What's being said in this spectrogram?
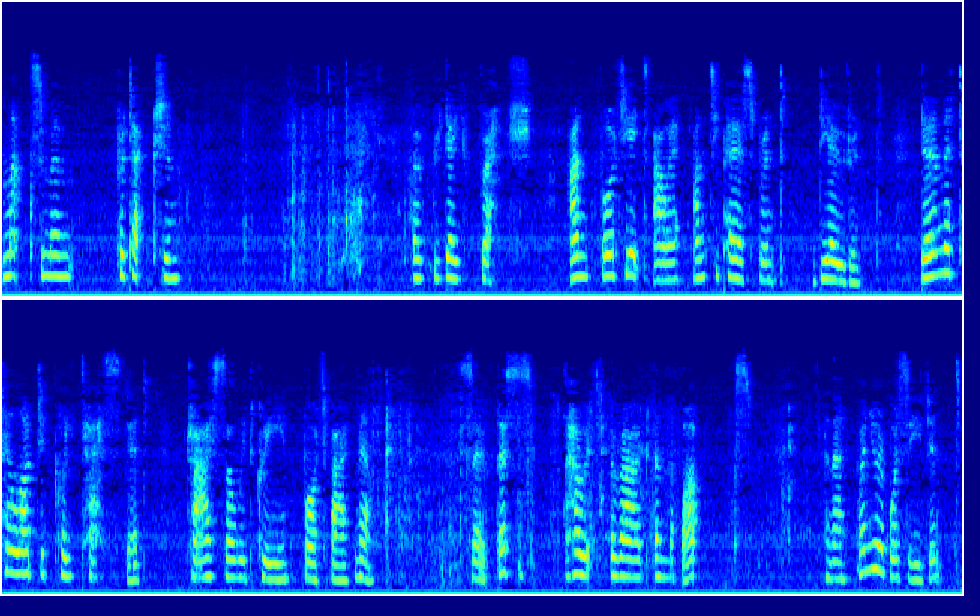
maximum protection everyday fresh and 48 hour antiperspirant deodorant. Dermatologically tested. Tri-solid cream 45ml so this is how it arrived in the box. And then when you're a buzz agent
